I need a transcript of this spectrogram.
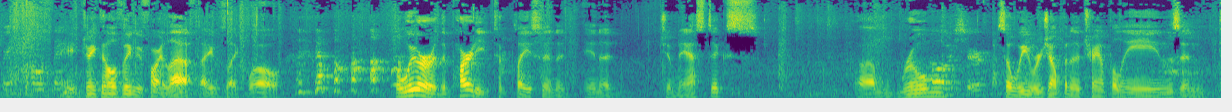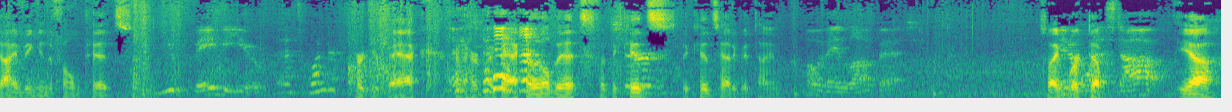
drink the whole I thing? drank the whole thing before I left. I was like, whoa. Well, we were the party took place in a in a gymnastics um, room. oh, sure. So we were jumping in the trampolines and diving into foam pits and You baby, you. That's wonderful. hurt your back. Kind of hurt my back a little bit, but the Sure. kids the kids had a good time. Oh, they love it. So I they worked up. Stop. Yeah,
